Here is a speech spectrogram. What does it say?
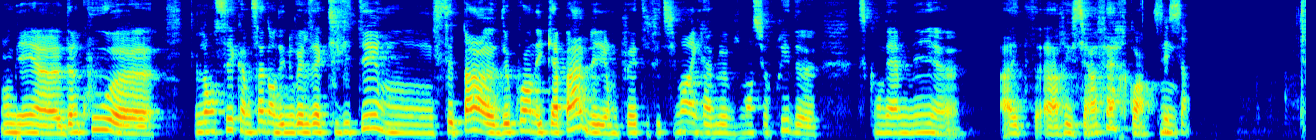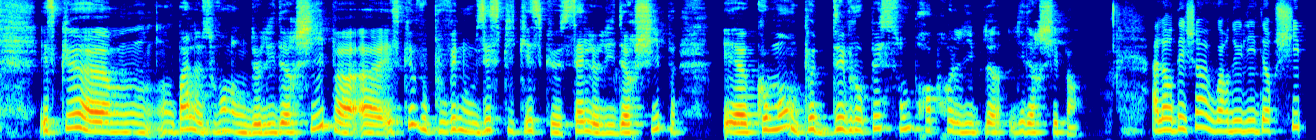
on est euh, d'un coup euh, lancé comme ça dans des nouvelles activités. On ne sait pas de quoi on est capable et on peut être effectivement agréablement surpris de ce qu'on est amené à, à, réussir à faire, quoi. C'est mm. ça. Est-ce que on parle souvent donc de leadership Est-ce que vous pouvez nous expliquer ce que c'est le leadership? Et euh, comment on peut développer son propre leadership Alors déjà, avoir du leadership,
